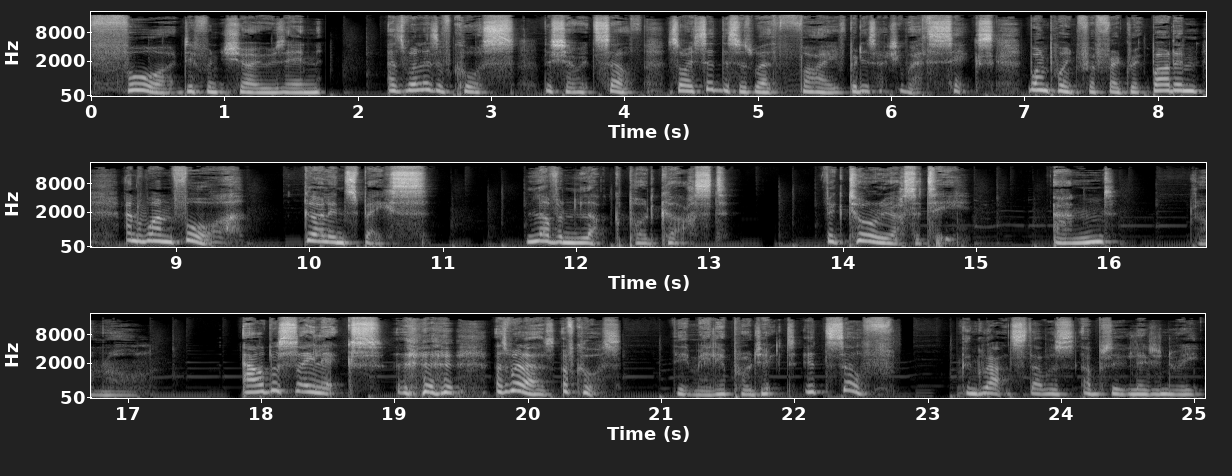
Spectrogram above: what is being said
four different shows in, as well as, of course, the show itself. So I said this was worth five, but it's actually worth six. One point for Frederick Barden, and one for Girl in Space. Love and Luck podcast, Victoriosity, and, drumroll, Alba Salix, as well as, of course, the Amelia Project itself. Congrats, that was absolutely legendary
